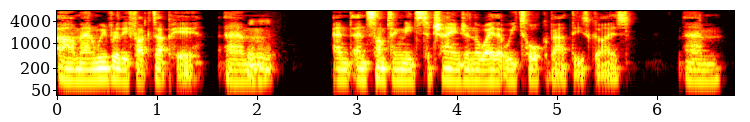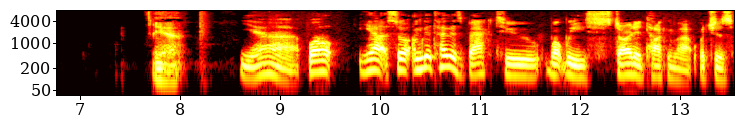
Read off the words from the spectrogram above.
oh man, we've really fucked up here, um, mm-hmm. and and something needs to change in the way that we talk about these guys. Um, yeah, yeah. Well, yeah, so I'm going to tie this back to what we started talking about, which is,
